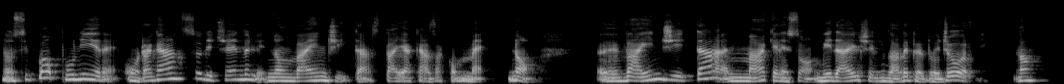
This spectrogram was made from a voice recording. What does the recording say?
Non si può punire un ragazzo dicendogli non vai in gita, stai a casa con me. No, eh, vai in gita, ma che ne so, mi dai il cellulare per due giorni, no?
